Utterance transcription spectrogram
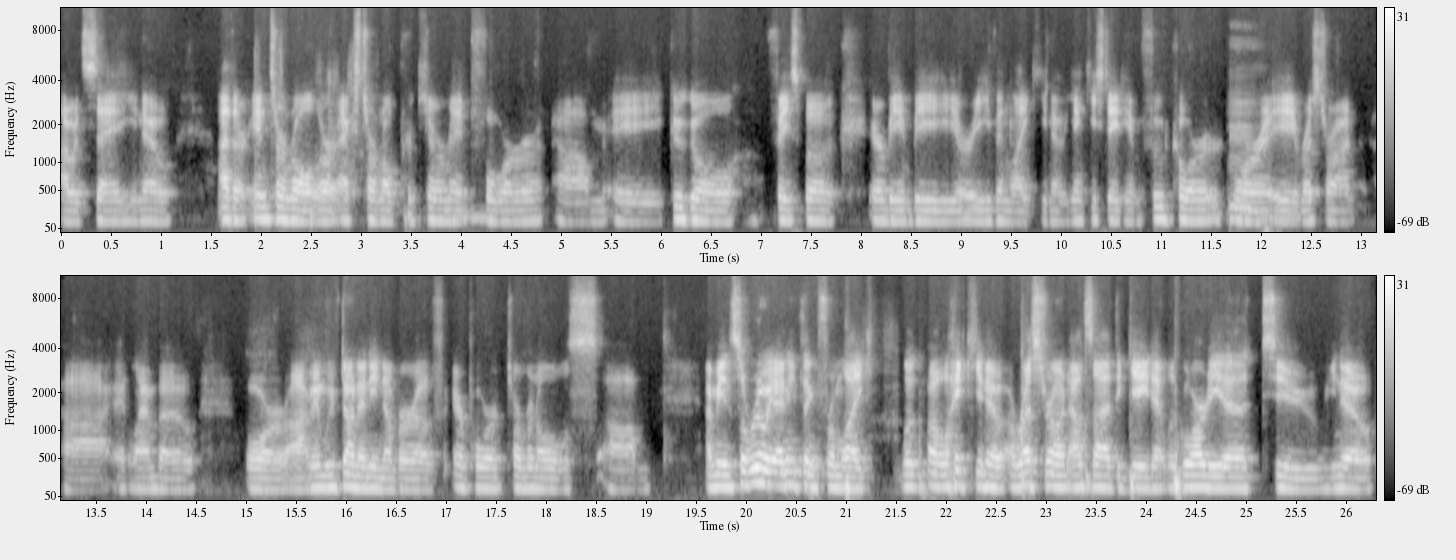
I would say, you know, either internal or external procurement for um, a Google, Facebook, Airbnb, or even like, you know, Yankee Stadium food court mm. or a restaurant uh, at Lambeau. Or, I mean, we've done any number of airport terminals. Um, I mean, so really anything from like, uh, like, you know, a restaurant outside the gate at LaGuardia to, you know,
